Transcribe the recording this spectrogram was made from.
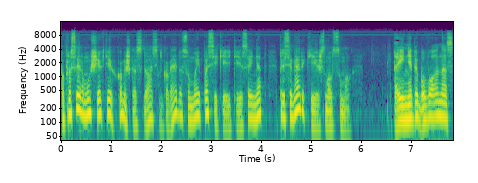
Paprastai ir mūsų šiek tiek komiškas dvasininko veidas sumai pasikeitė, jisai net prisimerkė iš smalsumo. Tai nebebuvo anas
